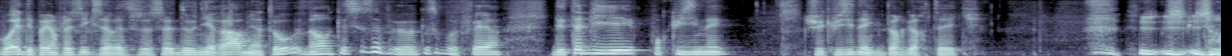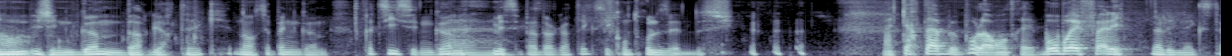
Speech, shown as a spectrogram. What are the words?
ouais, des pailles en plastique, ça va, ça va devenir rare bientôt. Non, qu'est-ce que ça peut, qu'est-ce qu'on peut faire? Des tabliers pour cuisiner. Je vais cuisiner avec Burger Tech. J'ai Oh. une, j'ai une gomme Burger Tech. Non, c'est pas une gomme. En fait, si, c'est une gomme, Euh. mais c'est pas Burger Tech, c'est Ctrl Z dessus. Un cartable pour la rentrée. Bon, bref, allez. Allez, next.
